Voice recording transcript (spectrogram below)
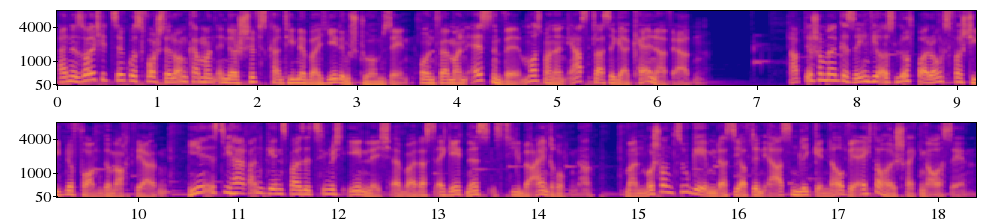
Eine solche Zirkusvorstellung kann man in der Schiffskantine bei jedem Sturm sehen. Und wenn man essen will, muss man ein erstklassiger Kellner werden. Habt ihr schon mal gesehen, wie aus Luftballons verschiedene Formen gemacht werden? Hier ist die Herangehensweise ziemlich ähnlich, aber das Ergebnis ist viel beeindruckender. Man muss schon zugeben, dass sie auf den ersten Blick genau wie echte Heuschrecken aussehen.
